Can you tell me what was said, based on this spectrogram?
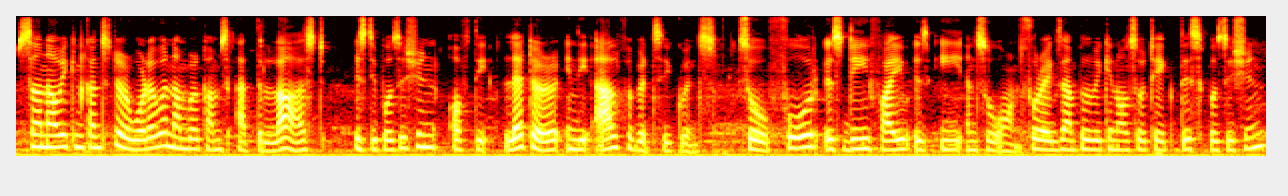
So now we can consider whatever number comes at the last is the position of the letter in the alphabet sequence. So 4 is D, 5 is E and so on. For example, we can also take this position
